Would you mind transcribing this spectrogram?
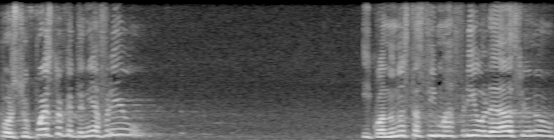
por supuesto que tenía frío. Y cuando uno está así más frío le da, ¿sí o no?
